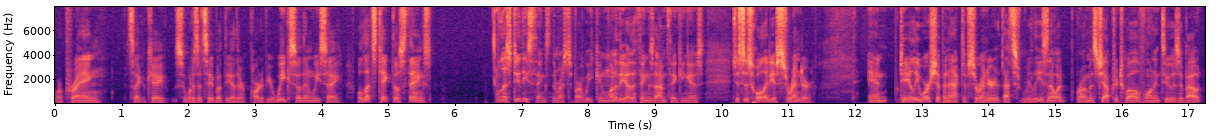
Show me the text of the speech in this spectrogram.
or praying, it's like, okay, so what does it say about the other part of your week? So then we say, well, let's take those things and let's do these things in the rest of our week. And one of the other things I'm thinking is just this whole idea of surrender and daily worship and active surrender. That's really, isn't that what Romans chapter 12, 1 and 2 is about?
